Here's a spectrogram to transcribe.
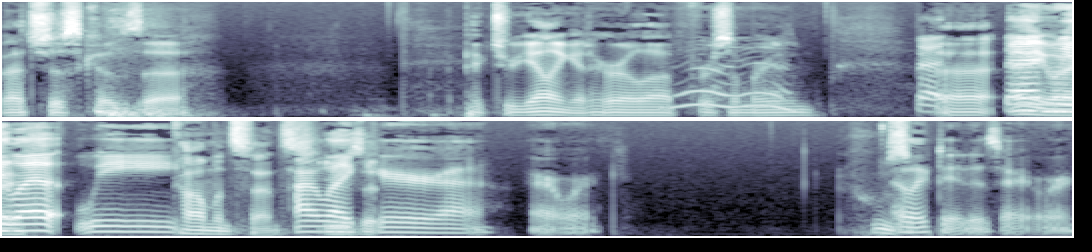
that's just because uh, I picture yelling at her a lot for some yeah. reason. But Uh, then anyway. we let we. Common sense. I Use like it. your uh, artwork. Who's? I liked it as artwork.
